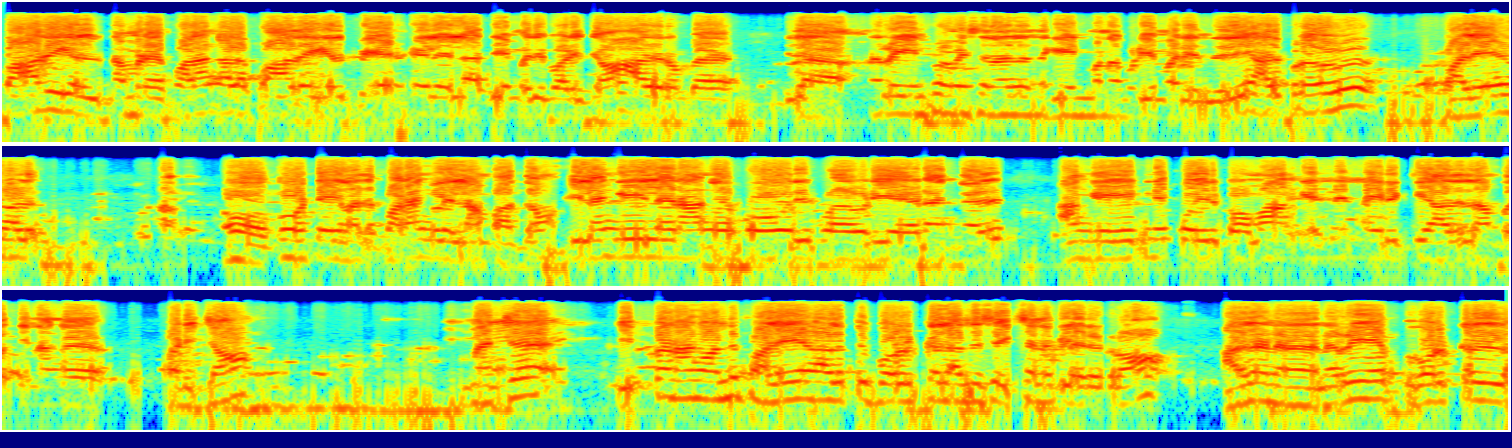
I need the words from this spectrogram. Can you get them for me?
பாதைகள் நம்முடைய பழங்கால பாதைகள் பெயர்கள் எல்லாத்தையும் பற்றி படித்தோம் அது ரொம்ப இதா நிறைய இன்ஃபர்மேஷன் கெயின் பண்ணக்கூடிய மாதிரி இருந்தது. அது பிறகு பழைய கால ஓ கோட்டைகள் அந்த படங்கள் எல்லாம் பார்த்தோம். இலங்கையில நாங்க போரி போகக்கூடிய இடங்கள் அங்க ஏற்கனவே போயிருக்கோமா அங்க என்னென்ன இருக்கு அதெல்லாம் பத்தி நாங்க படிச்சோம் மற்ற இப்ப நாங்க வந்து பழைய காலத்து பொருட்கள் அந்த செக்ஷனுக்குள்ள இருக்கிறோம். அதுல நெ- நிறைய பொருட்கள்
